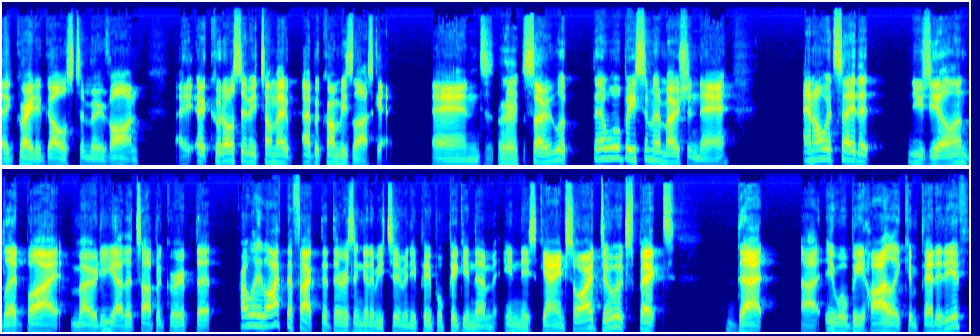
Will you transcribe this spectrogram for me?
uh, greater goals to move on. It could also be Tom Abercrombie's last game. And right. so, look, there will be some emotion there. And I would say that New Zealand, led by Mody, are the type of group that probably like the fact that there isn't going to be too many people picking them in this game. So I do expect that uh, it will be highly competitive.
